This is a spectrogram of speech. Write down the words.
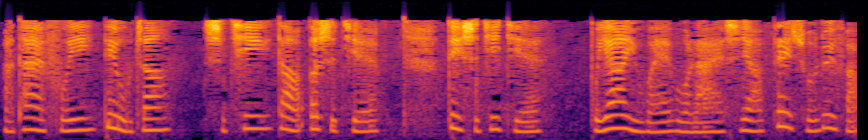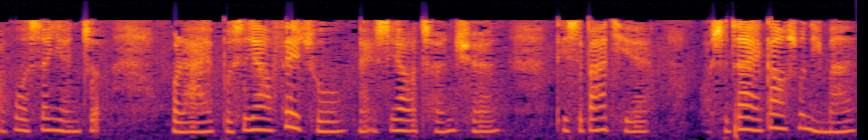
马太福音第五章十七到二十节，第十七节。不要以为我来是要废除律法或伸言者，我来不是要废除，乃是要成全。第十八节，我实在告诉你们，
